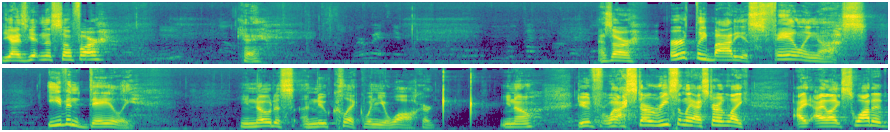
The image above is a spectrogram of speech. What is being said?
You guys getting this so far? Okay. As our earthly body is failing us, even daily, you notice a new click when you walk, or, you know? Dude, when I started recently, I started like, I, I like squatted,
